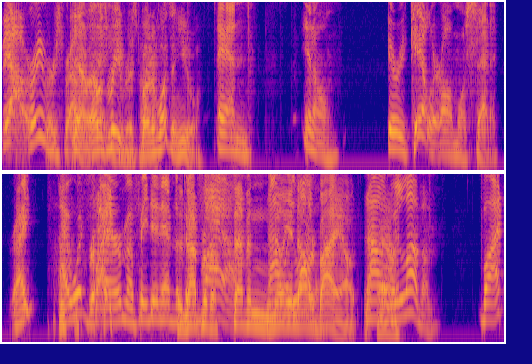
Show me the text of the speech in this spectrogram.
Yeah, Reavers probably. yeah, that was he should be Reavers, but it wasn't you. And, you know, Eric Kaler almost said it, right? I would Right. fire him if he didn't have the Not for the buyout. seven Now million dollar buyout. Now Yeah. we love him. But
